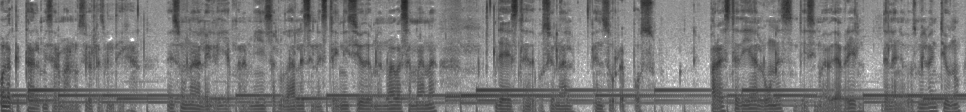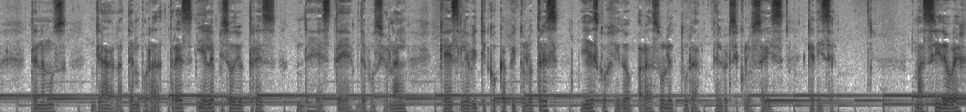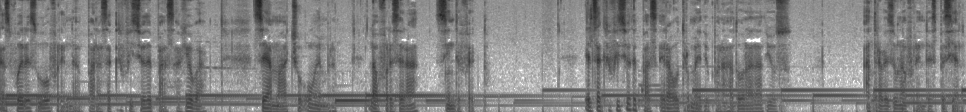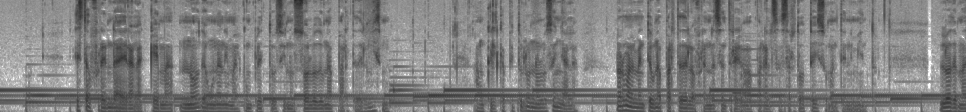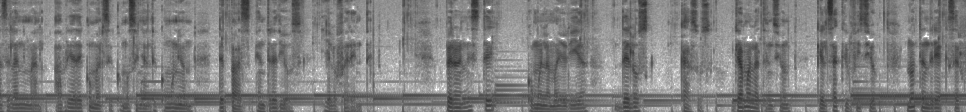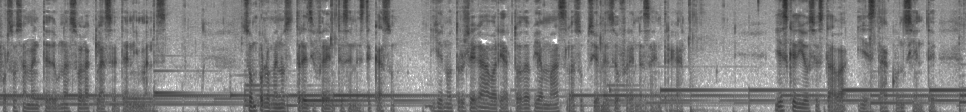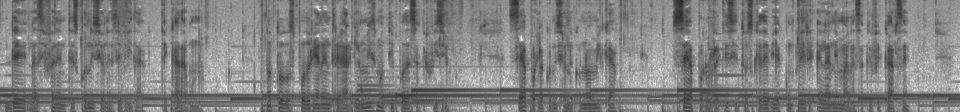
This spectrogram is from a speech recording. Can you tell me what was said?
Hola, ¿qué tal mis hermanos? Dios les bendiga. Es una alegría para mí saludarles en este inicio de una nueva semana de este devocional en su reposo. Para este día, lunes 19 de abril del año 2021, tenemos ya la temporada 3 y el episodio 3 de este devocional que es Levítico capítulo 3 y he escogido para su lectura el versículo 6 que dice, Mas si de ovejas fuere su ofrenda para sacrificio de paz a Jehová, sea macho o hembra, la ofrecerá sin defecto. El sacrificio de paz era otro medio para adorar a Dios a través de una ofrenda especial. Esta ofrenda era la quema no de un animal completo, sino solo de una parte del mismo. Aunque el capítulo no lo señala, normalmente una parte de la ofrenda se entregaba para el sacerdote y su mantenimiento. Lo demás del animal habría de comerse como señal de comunión de paz entre Dios y el oferente. Pero en este, como en la mayoría de los casos, llama la atención que el sacrificio no tendría que ser forzosamente de una sola clase de animales. Son por lo menos tres diferentes en este caso, y en otros llega a variar todavía más las opciones de ofrendas a entregar. Y es que Dios estaba y está consciente de las diferentes condiciones de vida de cada uno. No todos podrían entregar el mismo tipo de sacrificio, sea por la condición económica, sea por los requisitos que debía cumplir el animal a sacrificarse,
